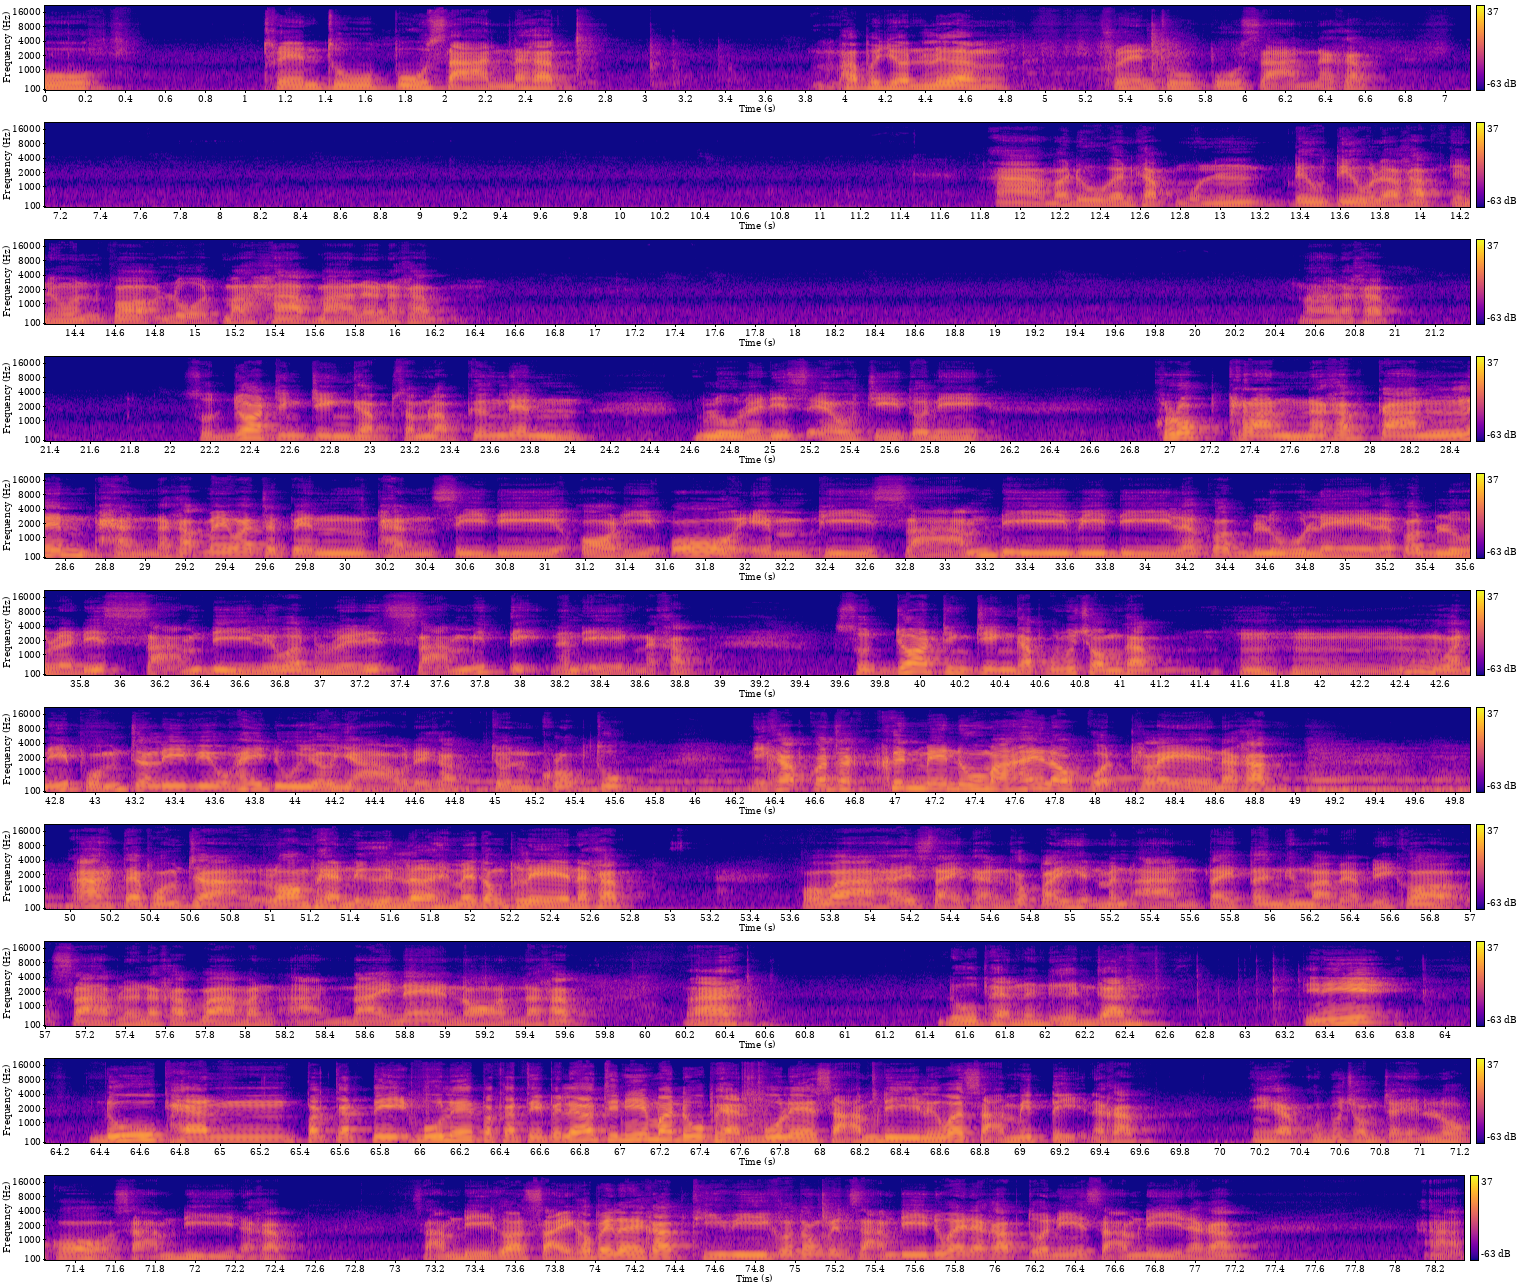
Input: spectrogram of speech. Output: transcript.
เทรนทูปูซานนะครับ ภาพยนตร์เรื่องเทรนทูปูซานนะครับ อ่ามาดูกันครับหมุนติ้วๆแล้วครับทีนู้นก็โหลดมาภาพมาแล้วนะครับ มาแล้วครับ สุดยอดจริง ๆ ครับสำหรับเครื่องเล่น Blu-ray Disc LG ตัวนี้ ครบครันนะครับ การเล่นแผ่นนะครับ ไม่ว่าจะเป็นแผ่น CD Audio MP3 DVD แล้วก็ Blu-ray แล้วก็ Blu-ray Disc 3D หรือว่า Blu-ray Disc 3มิตินั่นเองนะครับ สุดยอดจริง ๆ ครับคุณผู้ชมครับวันนี้ผมจะรีวิวให้ดูยาวๆเลยครับ จนครบทุก นี่ครับก็จะขึ้นเมนูมาให้เรากด play นะครับ อะแต่ผมจะลองแผ่นอื่นเลย ไม่ต้อง play นะครับผราะว่าให้ใส่แผ่นเข้าไปเห็นมันอ่านไตเติลขึ้นมาแบบนี้ก็ทราบแล้วนะครับ ว่ามันอ่านได้แน่นอนนะครับมาดูแผ่นอื่นๆกัน ทีนี้ดูแผ่นปกติบูเลปกติไปแล้ว ทีนี้มาดูแผ่นบูเล 3D หรือว่า 3 มิตินะครับนี่ครับคุณผู้ชมจะเห็นโลโก้ 3D นะครับ 3D ก็ใส่เข้าไปเลยครับทีวีก็ต้องเป็น 3D ด้วยนะครับ ตัวนี้ 3D นะครับ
